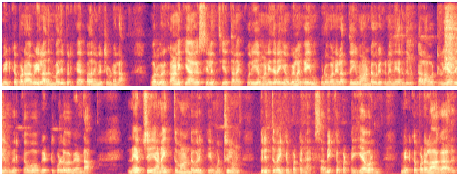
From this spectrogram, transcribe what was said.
மீட்கப்படாவிடில் அதன் மதிப்பிற்கேற்ப அதனை விற்றுவிடலாம். ஒருவர் காணிக்கையாக செலுத்திய தனக்குரிய மனிதரையும் விலங்கையும் குடும்ப நிலத்தையும் ஆண்டவருக்கு நேர்ந்து விட்டால் அவற்றுள் எதையும் விற்கவோ பெற்றுக்கொள்ளவோ வேண்டாம். நேர்ச்சி அனைத்தும் ஆண்டவருக்கு முற்றிலும் பிரித்து வைக்கப்பட்டன. சபிக்கப்பட்ட எவரும் மீட்கப்படலாகாது.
